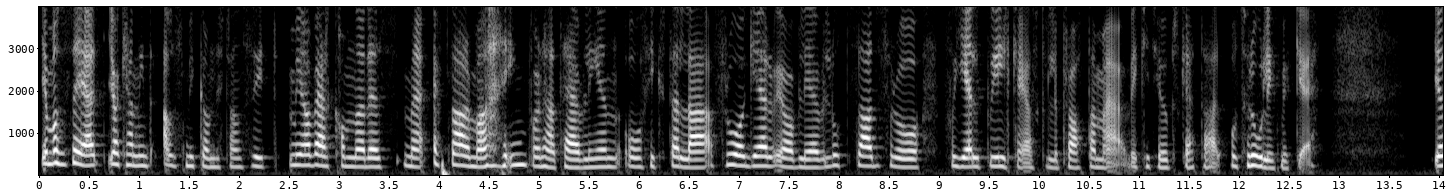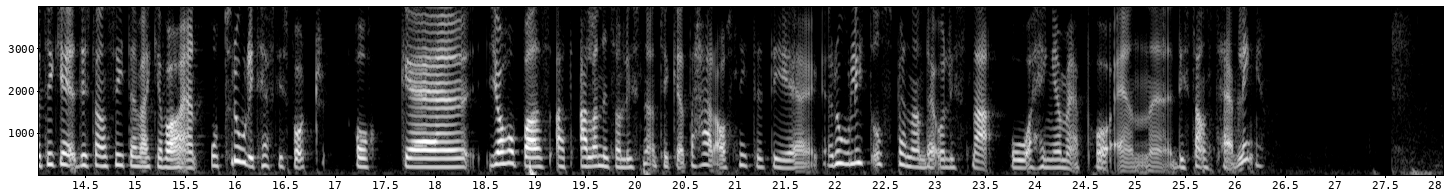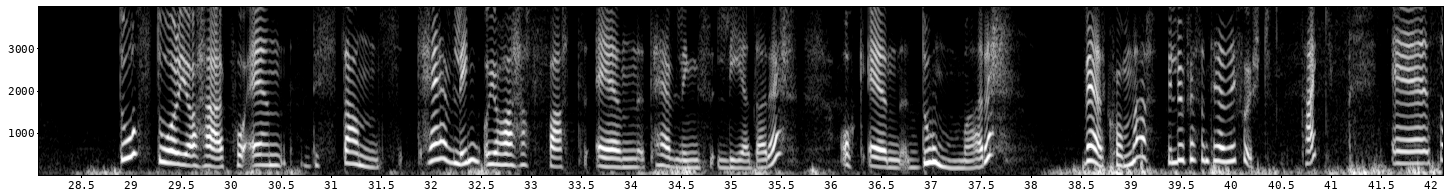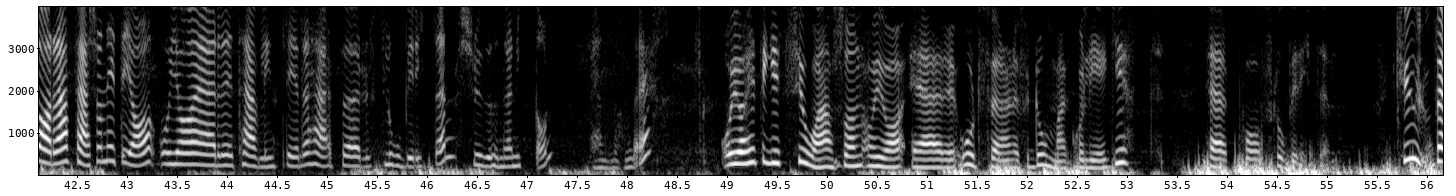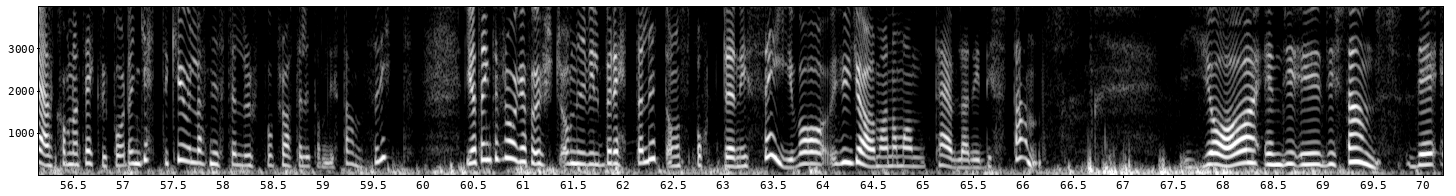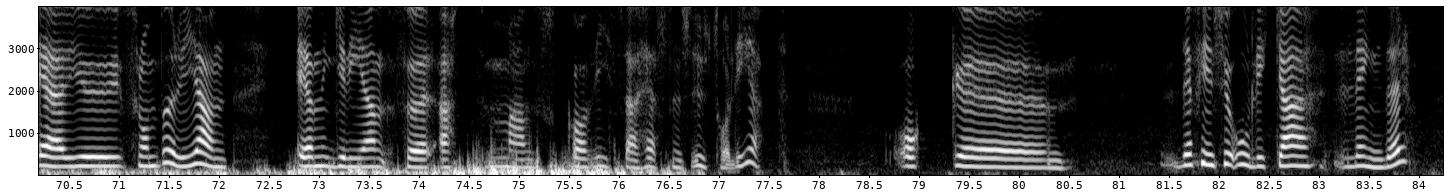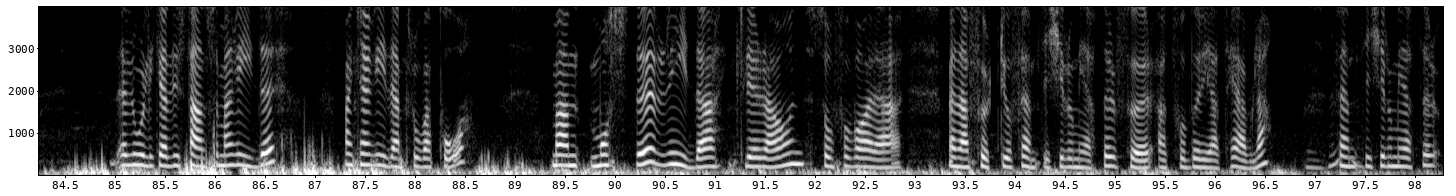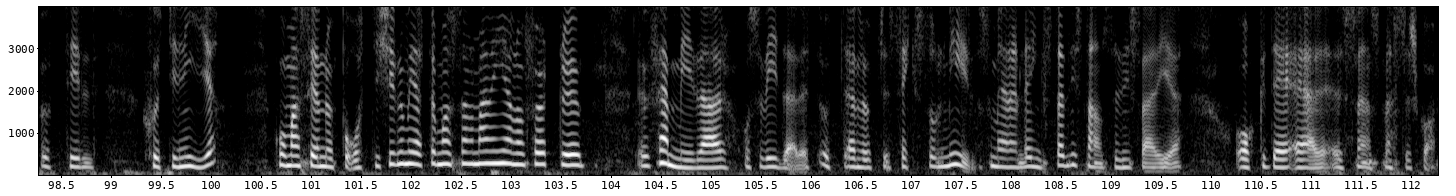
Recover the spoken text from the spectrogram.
Jag måste säga att jag kan inte alls mycket om distansritt, men jag välkomnades med öppna armar in på den här tävlingen och fick ställa frågor och jag blev lotsad för att få hjälp vilka jag skulle prata med, vilket jag uppskattar otroligt mycket. Jag tycker distansritten verkar vara en otroligt häftig sport och eh, jag hoppas att alla ni som lyssnar tycker att det här avsnittet är roligt och spännande att lyssna och hänga med på en eh, distanstävling. Då står jag här på en distanstävling och jag har haffat en tävlingsledare och en domare. Välkomna! Vill du presentera dig först? Tack! Eh, Sara Persson heter jag och jag är tävlingsledare här för Flobyritten 2019. Spännande! Och jag heter Gitz Johansson och jag är ordförande för domarkollegiet här på Flobyritten. Kul! Välkomna till Equipodden. Jättekul att ni ställer upp och pratar lite om distansritt. Jag tänkte fråga först om ni vill berätta lite om sporten i sig. Vad, hur gör man om man tävlar i distans? Ja, en di- eh, distans det är ju från början en gren för att man ska visa hästens uthållighet. Och eh, det finns ju olika längder eller olika distanser man rider. Man kan rida en prova på. Man måste rida clear round som får vara mellan 40 och 50 kilometer för att få börja tävla. 50 kilometer upp till 79. Går man sen upp på 80 kilometer måste man ha genomfört eh, fem milar och så vidare. Upp, ända upp till 16 mil som är den längsta distansen i Sverige. Och det är eh, svenskt mästerskap.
